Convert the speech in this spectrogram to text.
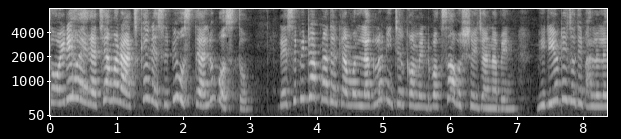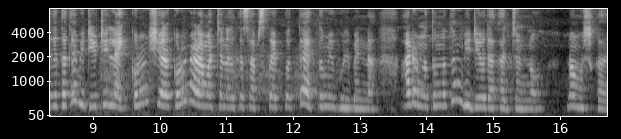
তৈরি হয়ে গেছে আমার আজকের রেসিপি উস্তে আলু পোস্ত। রেসিপিটা আপনাদের কেমন লাগল নিচের কমেন্ট বক্সে অবশ্যই জানাবেন। ভিডিওটি যদি ভালো লেগে থাকে, ভিডিওটি লাইক করুন শেয়ার করুন আর আমার চ্যানেলকে সাবস্ক্রাইব করতে একদমই ভুলবেন না। আরও নতুন নতুন ভিডিও দেখার জন্য নমস্কার।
